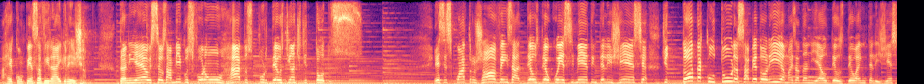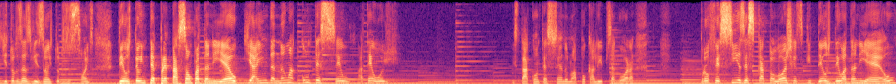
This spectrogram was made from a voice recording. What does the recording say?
A recompensa virá à igreja. Daniel e seus amigos foram honrados por Deus diante de todos. Esses quatro jovens, a Deus deu conhecimento, inteligência de toda a cultura, sabedoria, mas a Daniel, Deus deu a inteligência de todas as visões, todos os sonhos. Deus deu interpretação para Daniel que ainda não aconteceu até hoje. Está acontecendo no Apocalipse agora. Profecias escatológicas que Deus deu a Daniel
